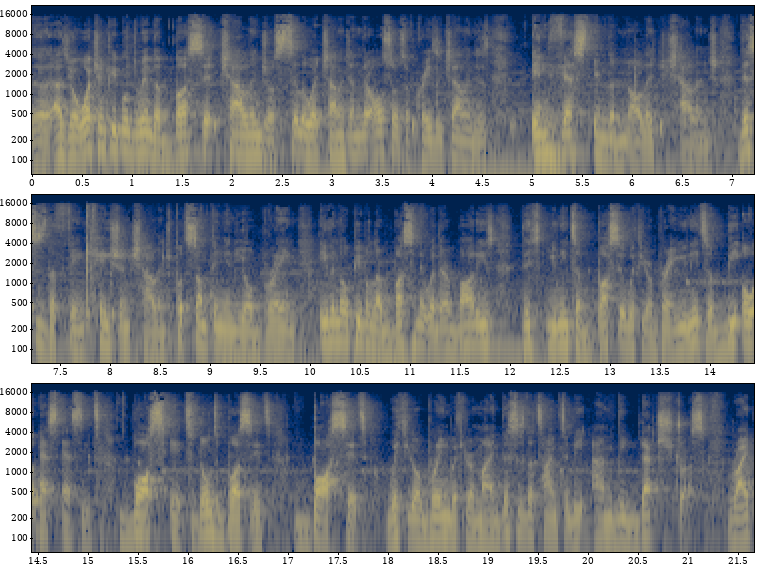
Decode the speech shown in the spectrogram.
uh, as you're watching people doing the Buss It challenge or silhouette challenge, and they're all sorts of crazy challenges. Invest in the knowledge challenge. This is the thinkation challenge. Put something in your brain. Even though people are busting it with their bodies, this you need to bust it with your brain. You need to B O S S it, boss it. Don't boss it, boss it with your brain, with your mind. This is the time to be ambidextrous, right?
